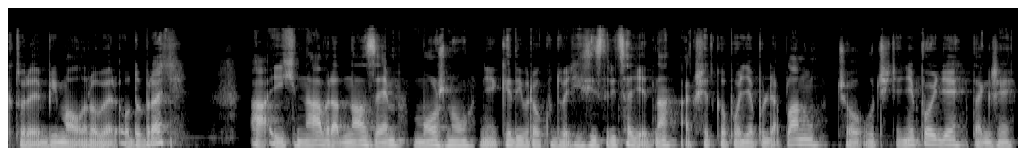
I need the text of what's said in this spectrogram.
ktoré by mal rover odobrať a ich návrat na Zem možno niekedy v roku 2031, ak všetko pôjde podľa plánu, čo určite nepôjde, takže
